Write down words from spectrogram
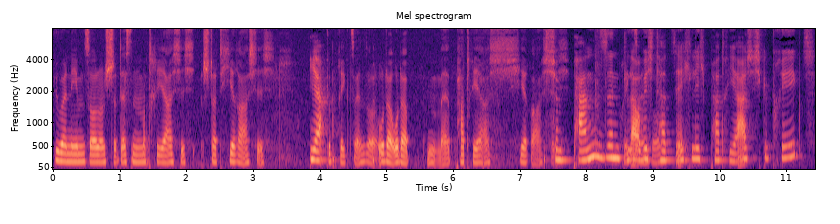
übernehmen soll und stattdessen matriarchisch statt hierarchisch ja. geprägt sein soll. Oder, oder äh, patriarch hierarchisch. Schimpansen sind, glaube ich, tatsächlich patriarchisch geprägt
